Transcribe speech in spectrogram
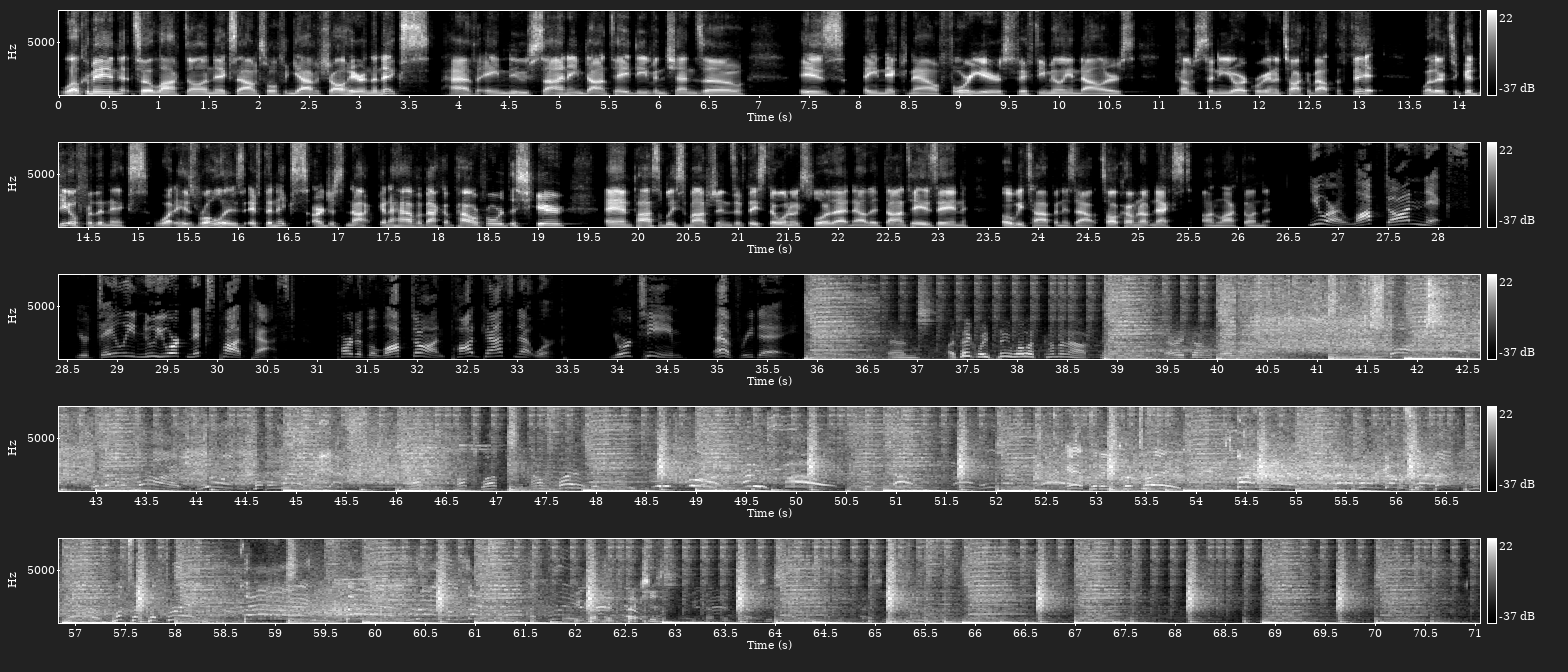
Welcome in to Locked On Knicks. Alex Wolf and Gavin Shaw here. And the Knicks have a new signing. Donte DiVincenzo is a Knick now. Four years, $50 million comes to New York. We're going to talk about the fit, whether it's a good deal for the Knicks, what his role is. If the Knicks are just not going to have a backup power forward this year, and possibly some options if they still want to explore that now that Donte is in, Obi Toppin is out. It's all coming up next on Locked On Knicks. You are Locked On Knicks your daily New York Knicks podcast, part of the Locked On Podcast Network. Your team every day. And I think we see Willis coming out. There he comes right now. Starks without a five. Ewing for the win. Yes. Up, up left. Now fires it. And he's good. And he's fouled. It's out. Anthony for three. Puts up a three. becomes infectious. Becomes infectious.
